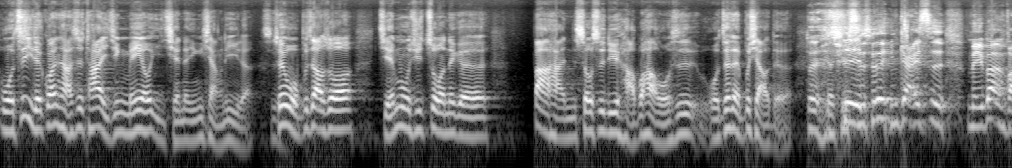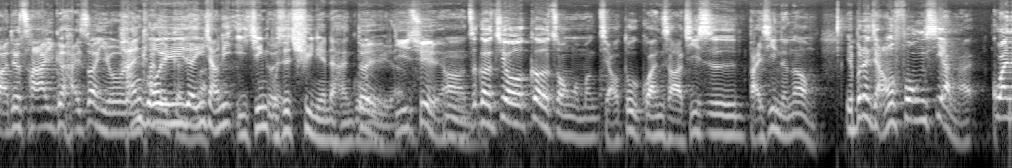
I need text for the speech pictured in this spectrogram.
我自己的观察是他已经没有以前的影响力了，所以我不知道说节目去做那个。罢韩收视率好不好？我是我真的不晓得。对，可是应该是没办法，就差一个还算有。韩国瑜的影响力已经不是去年的韩国瑜了。的确啊，这个就各种我们角度观察，其实百姓的那种也不能讲说风向啊，关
